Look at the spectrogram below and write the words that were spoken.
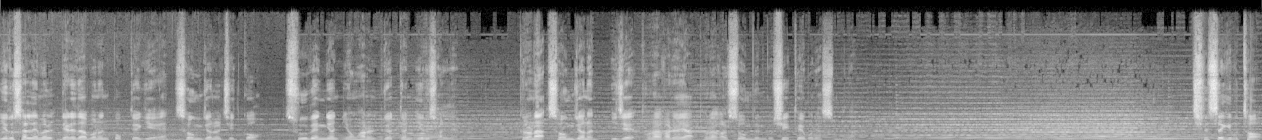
예루살렘을 내려다보는 꼭대기에 성전을 짓고 수백 년 영화를 누렸던 예루살렘. 그러나 성전은 이제 돌아가려야 돌아갈 수 없는 곳이 되어버렸습니다. 7세기부터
